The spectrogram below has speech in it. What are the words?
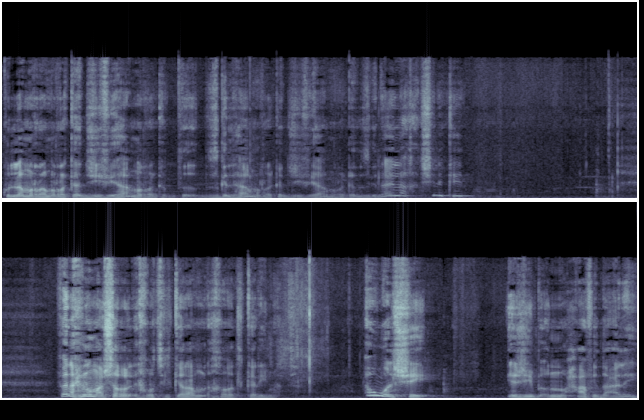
كل مرة مرة كتجي فيها مرة كتزقلها مرة كتجي فيها مرة كتزقلها إلى آخر الشيء اللي كاين. فنحن معشر الإخوة الكرام والاخوات الكريمات. أول شيء يجب أن نحافظ عليه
